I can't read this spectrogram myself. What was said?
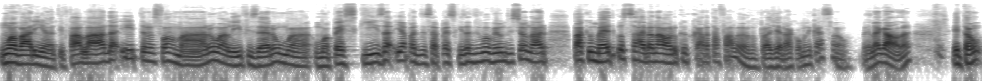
uma variante falada e transformaram ali, fizeram uma, uma pesquisa e a partir dessa pesquisa desenvolveram um dicionário para que o médico saiba na hora o que o cara está falando, para gerar comunicação. Bem legal, né? Então,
